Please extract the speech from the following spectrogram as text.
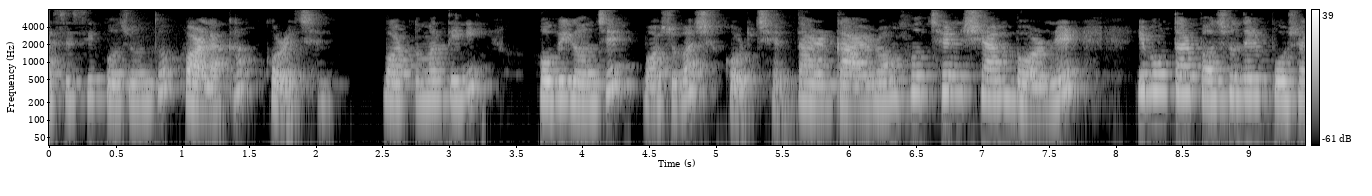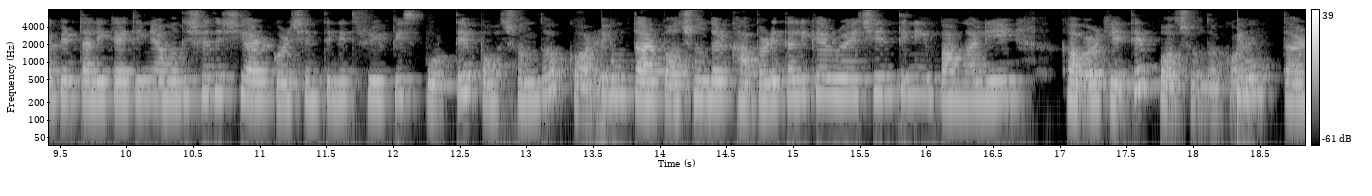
এসএসসি পর্যন্ত পড়ালেখা করেছেন। বর্তমান তিনি হবিগঞ্জে বসবাস করছেন। তার গায়ের রং হচ্ছেন শ্যাম বর্ণের এবং তার পছন্দের পোশাকের তালিকায় তিনি আমাদের সাথে শেয়ার করেছেন। তিনি থ্রি পিস পরতে পছন্দ করেন এবং তার পছন্দের খাবারের তালিকায় রয়েছেন তিনি বাঙালি খাবার খেতে পছন্দ করেন তার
